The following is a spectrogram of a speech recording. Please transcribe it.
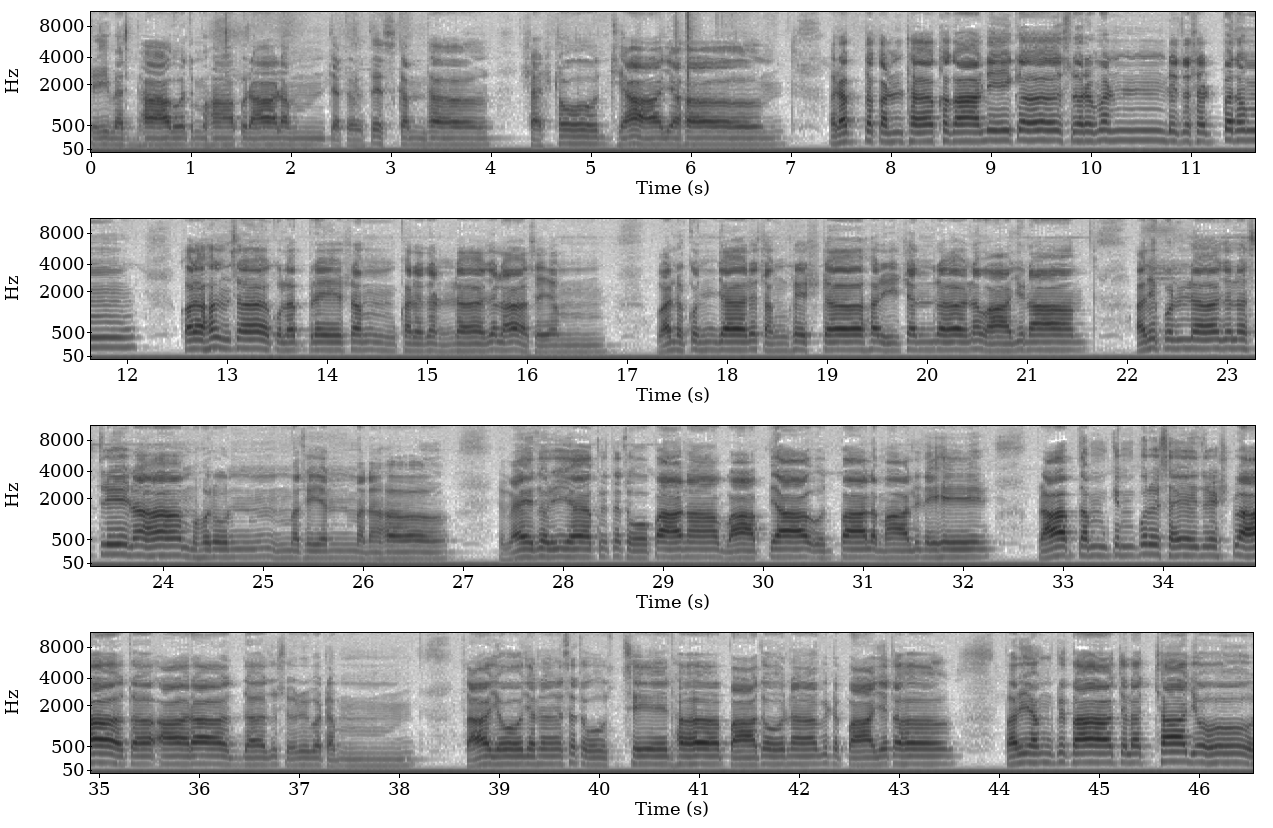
श्रीमद्भागवत महापुराणम चतुर्थस्कंध ष्ठोध्याय रक्तकंठ खगालीक स्वरमंडित षट्पदम कलहंस कुलप्रेशम खरदंड जलाशय। वनकुंजर संहृष्ट हरिचंद्र नवायुना अधिपुण्यजनस्त्रीणां मुहुरुन्मथयन्मनः। वैदुर्यकृतसोपाना वाप्या उत्पालमालिनिः। प्राप्तं किं पुरुषै दृष्ट्वा त आरादशुर्वटम् सायोजनसतोच्छेदः पादो न विटपायतः। पर्यङ्कृता चलच्छायो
